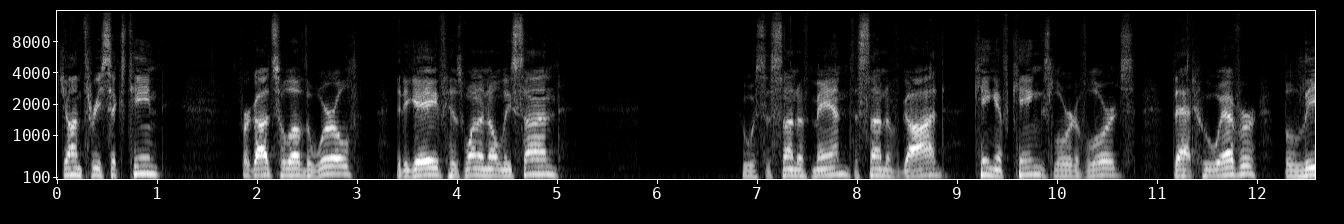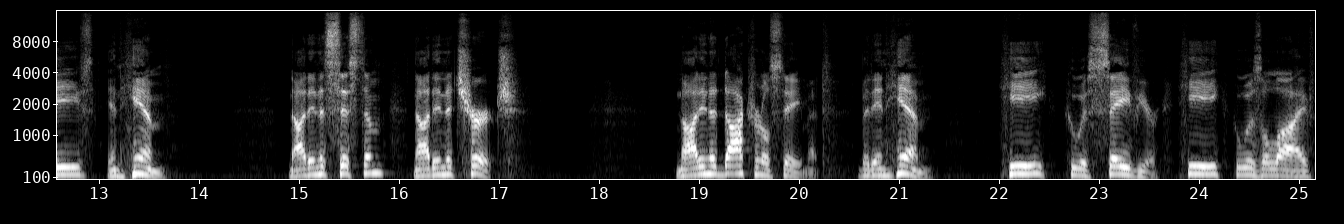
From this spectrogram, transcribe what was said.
John 3:16 For God so loved the world that he gave his one and only son who was the son of man, the son of God, king of kings, lord of lords, that whoever believes in him not in a system, not in a church, not in a doctrinal statement, but in him, he who is Savior, he who is alive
